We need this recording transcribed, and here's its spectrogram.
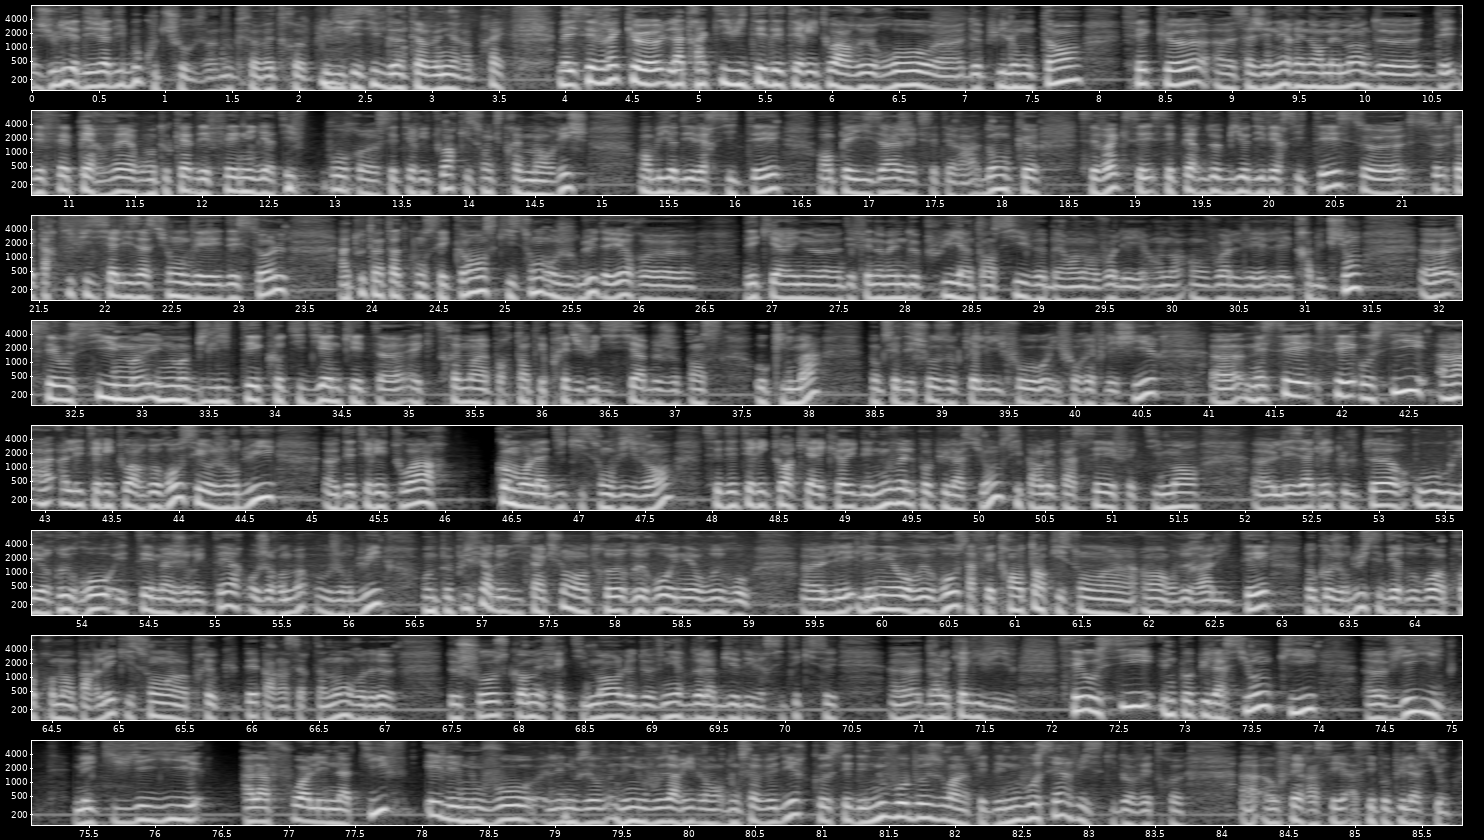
Julie a déjà dit beaucoup de choses, hein, donc ça va être plus difficile d'intervenir après. Mais c'est vrai que l'attractivité des territoires ruraux euh, depuis longtemps fait que euh, ça génère énormément d'effets pervers, ou en tout cas d'effets négatifs pour euh, ces territoires qui sont extrêmement riches en biodiversité, en paysages, etc. Donc c'est vrai que ces, pertes de biodiversité, ce, cette artificialisation des, sols a tout un tas de conséquences qui sont aujourd'hui d'ailleurs dès qu'il y a des phénomènes de pluie intensive, ben on en voit les, on, voit les, traductions. Euh, c'est aussi une, mobilité quotidienne qui est euh, extrêmement importante et préjudiciable, je pense, au climat. Donc c'est des choses auxquelles il faut, il faut réfléchir. Euh, mais c'est aussi les territoires ruraux, c'est aujourd'hui des territoires comme on l'a dit, qui sont vivants. C'est des territoires qui accueillent des nouvelles populations. Si par le passé, effectivement, euh, les agriculteurs ou les ruraux étaient majoritaires, aujourd'hui, on ne peut plus faire de distinction entre ruraux et néo-ruraux. Euh, les, néo-ruraux, ça fait 30 ans qu'ils sont euh, en ruralité. Donc aujourd'hui, c'est des ruraux à proprement parler qui sont préoccupés par un certain nombre de, choses, comme effectivement le devenir de la biodiversité qui, dans laquelle ils vivent. C'est aussi une population qui vieillit mais qui vieillit à la fois les natifs et les nouveaux, les nouveaux, arrivants. Donc ça veut dire que c'est des nouveaux besoins, c'est des nouveaux services qui doivent être euh, offerts à ces, à ces populations.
